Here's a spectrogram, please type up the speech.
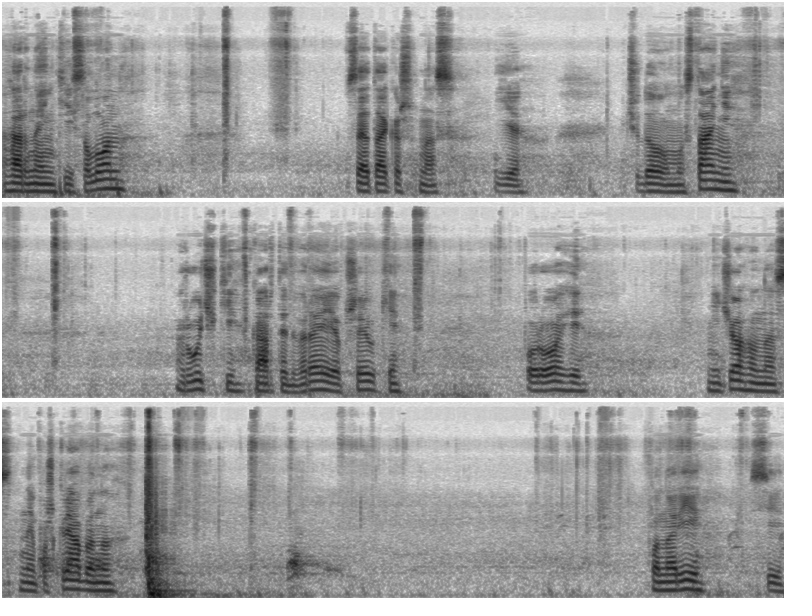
гарненький салон. Все також в нас є в чудовому стані. Ручки, карти дверей, обшивки, пороги. Нічого в нас не пошкрябано. Фонарі всі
